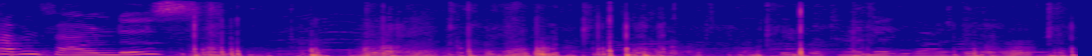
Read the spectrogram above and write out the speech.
Haven't found us? He's pretending, guys.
